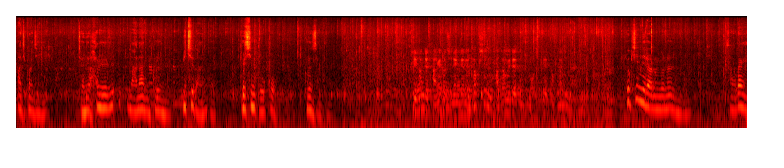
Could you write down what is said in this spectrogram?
아직까지 전혀 할 만한 그런 위치도 아니고 결심도 없고 그런 상태입니다. 혹시 현재 당에서 진행되는 혁신 과정에 대해서는 좀 어떻게 평가하시나요? 혁신이라는 거는 상당히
